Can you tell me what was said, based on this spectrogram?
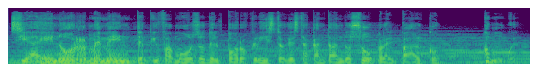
sia enormemente più famoso del poro Cristo che sta cantando sopra il palco. Comunque,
